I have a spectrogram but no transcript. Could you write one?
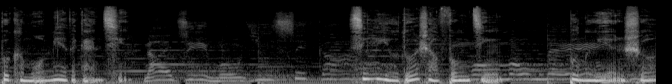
不可磨灭的感情。心里有多少风景不能言说？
